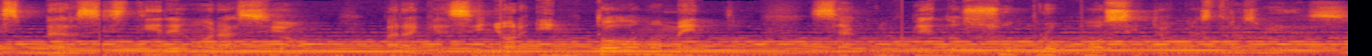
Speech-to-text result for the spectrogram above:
Es persistir en oración para que el Señor en todo momento sea cumpliendo su propósito en nuestras vidas.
